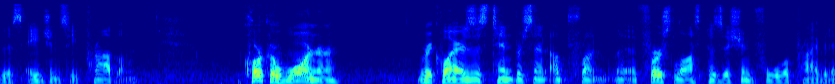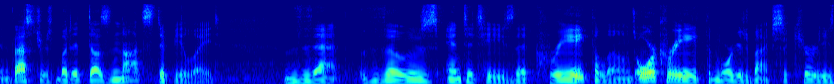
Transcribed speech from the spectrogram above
this agency problem. Corker Warner requires this 10% upfront uh, first loss position for private investors, but it does not stipulate that those entities that create the loans or create the mortgage backed securities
